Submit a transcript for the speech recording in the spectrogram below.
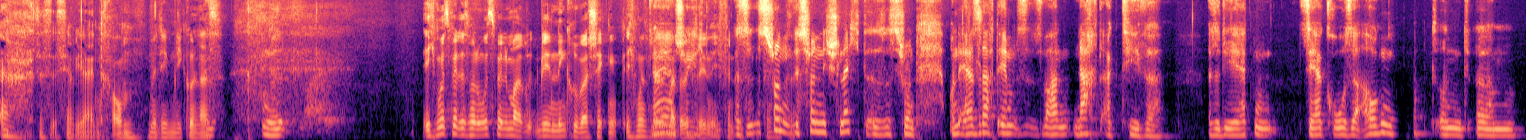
Ach, das ist ja wieder ein Traum mit dem Nikolas. Ich muss mir das mal, du musst mir mal den Link rüberschicken. Ich muss mir Ja, den ja, mal durchlesen. ich also ist schon, ist schon nicht schlecht. Es ist schon. Und er sagt eben, es waren Nachtaktive. Also die hätten sehr große Augen gehabt und ähm,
